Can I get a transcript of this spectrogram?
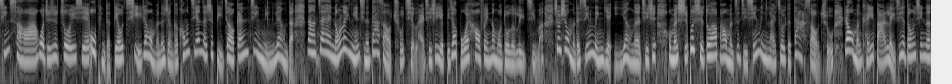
清扫啊，或者是做一些物品的丢弃，让我们的整个空间呢是比较干净明亮的。那在农历年前的大扫除起来，其实。其实也比较不会耗费那么多的力气嘛，是不是？我们的心灵也一样呢？其实我们时不时都要把我们自己心灵来做一个大扫除，让我们可以把累积的东西呢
